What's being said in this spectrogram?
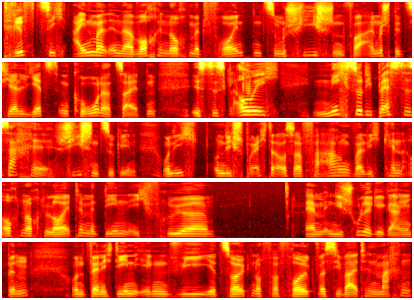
trifft sich einmal in der Woche noch mit Freunden zum Schießen, vor allem speziell jetzt in Corona-Zeiten, ist es, glaube ich, nicht so die beste Sache, schießen zu gehen. Und ich, und ich spreche da aus Erfahrung, weil ich kenne auch noch Leute, mit denen ich früher ähm, in die Schule gegangen bin und wenn ich denen irgendwie ihr Zeug noch verfolge, was sie weiterhin machen,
